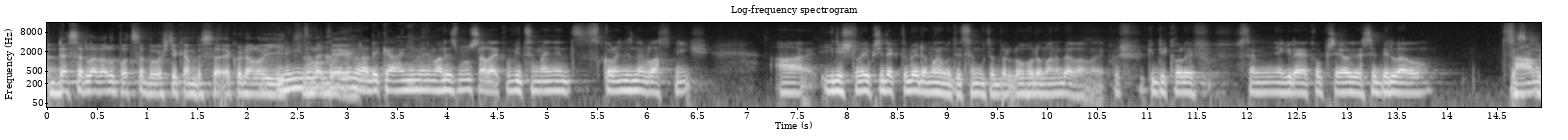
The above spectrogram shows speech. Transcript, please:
Eh, deset levelů pod sebou, ještě kam by se jako dalo jít. Není to takový ten radikální minimalismus, ale jako víceméně skoro nic nevlastníš. A i když člověk přijde k tobě domů, nebo ty jsem u tebe dlouho doma nebyl, ale jakož kdykoliv jsem někde jako přijel, kde si bydlel, sám,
